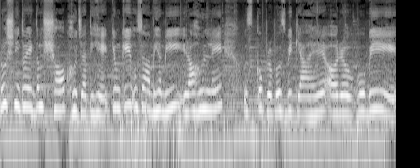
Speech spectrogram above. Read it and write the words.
रोशनी तो एकदम शॉक हो जाती है, क्योंकि उसे अभी अभी राहुल ने उसको प्रपोज भी किया है और वो भी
